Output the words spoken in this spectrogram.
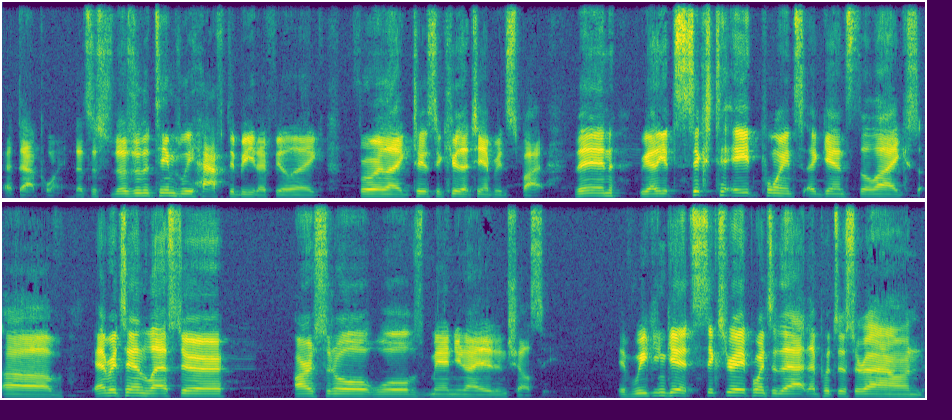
at that point. That's just, those are the teams we have to beat. I feel like for like to secure that champion spot. Then we got to get six to eight points against the likes of Everton, Leicester, Arsenal, Wolves, Man United, and Chelsea if we can get six or eight points of that, that puts us around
